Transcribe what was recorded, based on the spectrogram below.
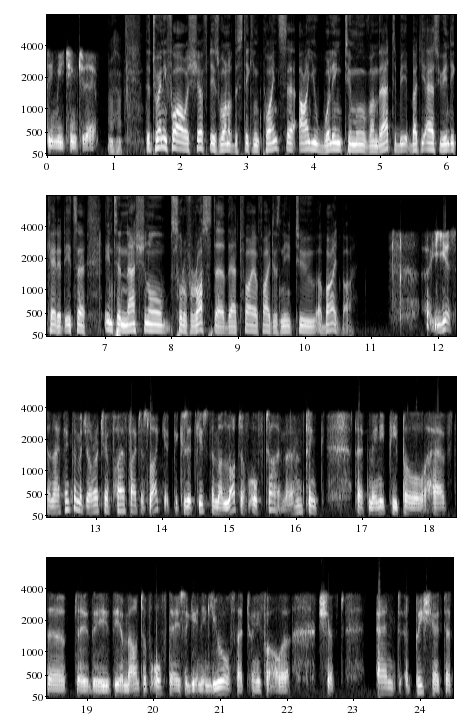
the meeting today. Mm-hmm. The 24 hour shift is one of the sticking points. Uh, are you willing to move on that? But as you indicated, it's an international sort of roster that firefighters need to abide by. Yes, and I think the majority of firefighters like it because it gives them a lot of off time. I don't think that many people have the the, the, the amount of off days again in lieu of that 24 hour shift and appreciate that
